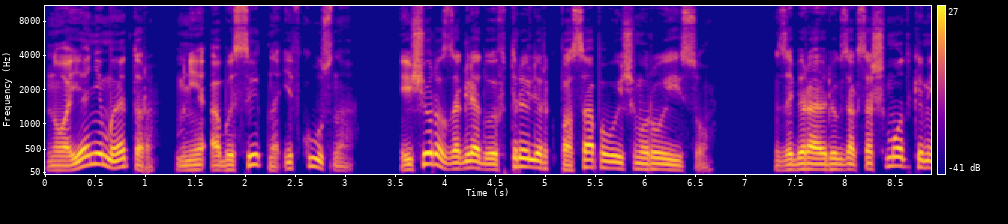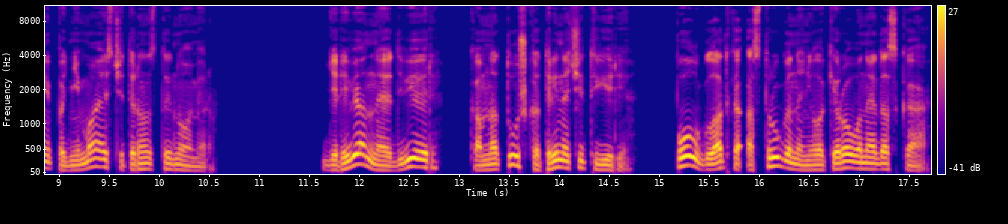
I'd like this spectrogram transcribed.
Ну а я не мэтр. Мне абы сытно и вкусно. Еще раз заглядываю в трейлер к посапывающему Руису. Забираю рюкзак со шмотками, поднимаюсь 14 номер. Деревянная дверь, комнатушка 3 на 4. Пол гладко оструганная нелакированная доска.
